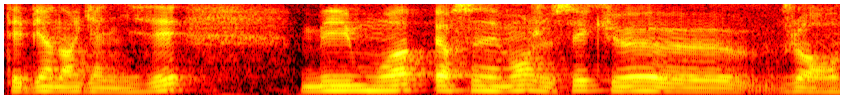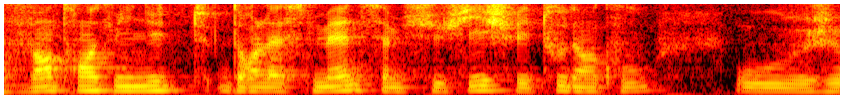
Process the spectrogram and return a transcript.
tu es bien organisé. Mais moi personnellement, je sais que euh, genre 20-30 minutes dans la semaine, ça me suffit, je fais tout d'un coup ou je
